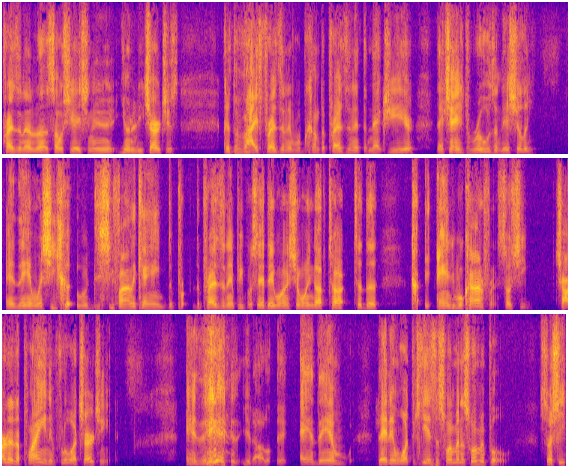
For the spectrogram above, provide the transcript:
president of the Association of Unity Churches, because the vice president would become the president the next year. They changed the rules initially, and then when she could, when she finally came the the president, people said they weren't showing up to to the annual conference, so she chartered a plane and flew a church in, and then you know, and then they didn't want the kids to swim in the swimming pool. So she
